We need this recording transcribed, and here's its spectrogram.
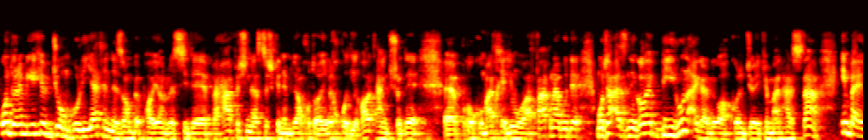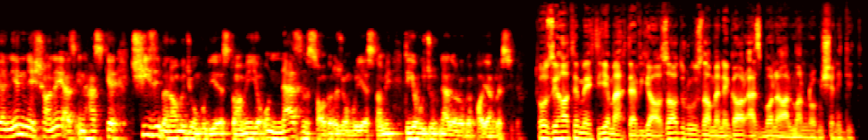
اون داره میگه که جمهوریت نظام به پایان رسیده به حرفش این هستش که نمی‌دونم خدایره خودی ها تنگ شده حکومت خیلی موفق نبوده. منتها از نگاه بیرون اگر نگاه کنید جایی که من هستم این بیانیه نشانه از این هست که چیزی به نام جمهوری اسلامی یا اون نظم سابق جمهوری اسلامی دیگه وجود نداره به پایان رسیده. توضیحات مهدی مهدوی آزاد روزنامه نگار از بن آلمان رو میشنیدید.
